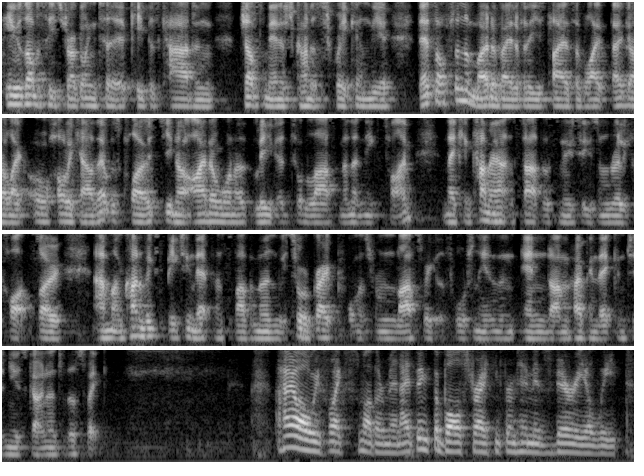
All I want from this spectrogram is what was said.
he was obviously struggling to keep his card and just managed to kind of squeak in there. That's often a motivator for these players of like they go like, oh holy cow, that was close. You know, I don't want to leave it till the last minute next time. And they can come out and start this new season really hot. So um, I'm kind of expecting that from Smotherman. We saw a great performance from last week at the Fortinet, and, and I'm hoping that continues going into this week. I always like Smotherman. I think the ball striking from him is very elite.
